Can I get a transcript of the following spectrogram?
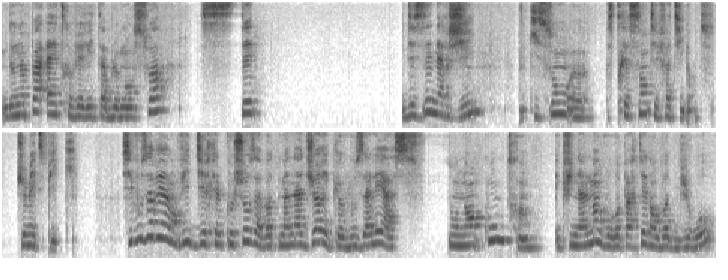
de ne pas être véritablement soi, c'est des énergies qui sont euh, stressantes et fatigantes. Je m'explique. Si vous avez envie de dire quelque chose à votre manager et que vous allez à son encontre et que finalement vous repartez dans votre bureau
